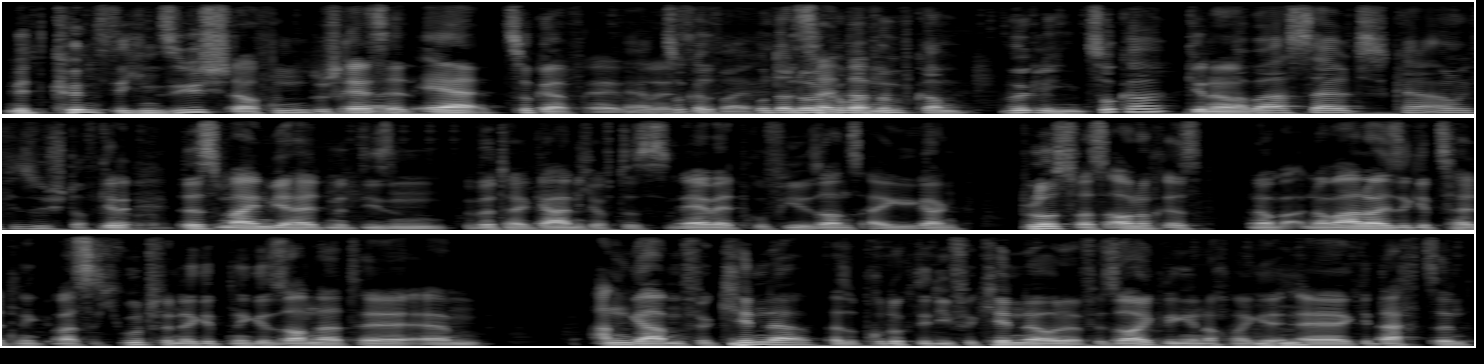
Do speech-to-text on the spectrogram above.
mit künstlichen Süßstoffen, du schreibst Ja. halt eher zuckerfrei. Ja, zuckerfrei. Du? Unter Das ist halt 0,5 dann- Gramm wirklichen Zucker, Genau. aber hast halt keine Ahnung, wie viel Süßstoff Ge- da drin. Das meinen wir halt mit diesem, wird halt gar nicht auf das Nährwertprofil sonst eingegangen. Plus, was auch noch ist, norm- normalerweise gibt es halt, eine, was ich gut finde, gibt eine gesonderte ähm, Angaben für Kinder, also Produkte, die für Kinder oder für Säuglinge nochmal ge Mhm. äh, gedacht sind.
